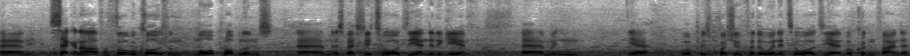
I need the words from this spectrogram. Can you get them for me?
Um, second half, I thought we caused them more problems, um, especially towards the end of the game. Um, and yeah, we were pushing for the winner towards the end, but couldn't find it.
